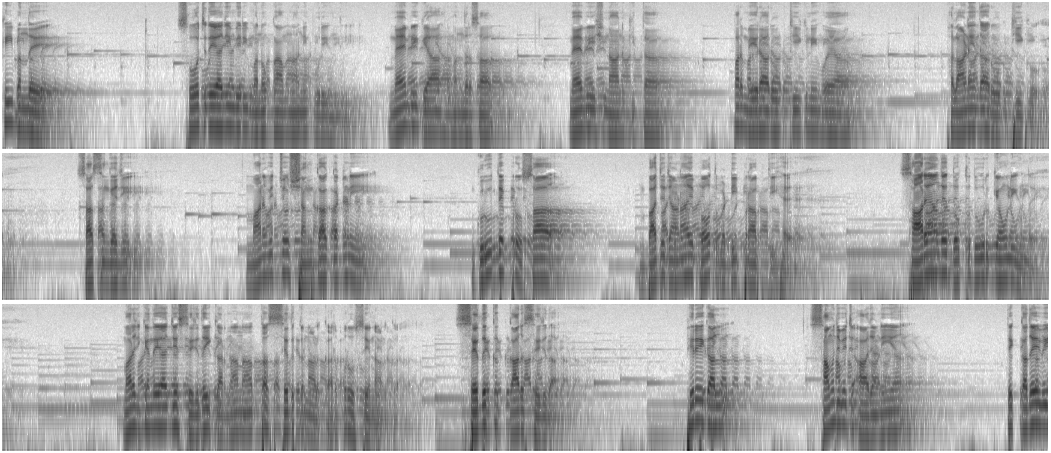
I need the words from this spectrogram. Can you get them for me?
ਕਈ ਬੰਦੇ? ਸੋਚਦੇ ਆ ਜੀ ਮੇਰੀ ਮਨੋ ਕਾਮਨਾ ਨਹੀਂ ਪੂਰੀ ਹੁੰਦੀ। ਮੈਂ ਵੀ ਗਿਆ ਹਰਮੰਦਰ ਸਾਹਿਬ। ਮੈਂ ਵੀ ਇਸ਼ਨਾਨ ਕੀਤਾ। ਪਰ ਮੇਰਾ ਰੋਗ ਠੀਕ ਨਹੀਂ ਹੋਇਆ। ਫਲਾਣੇ ਦਾ ਰੋਗ ਠੀਕ ਹੋ ਗਿਆ। ਸਤ ਸੰਗਤ ਜੀ, ਮਨ ਵਿੱਚੋਂ ਸ਼ੰਕਾ ਕੱਢਣੀ, ਗੁਰੂ ਤੇ ਭਰੋਸਾ ਵੱਜ ਜਾਣਾ ਇਹ ਬਹੁਤ ਵੱਡੀ ਪ੍ਰਾਪਤੀ ਹੈ। ਸਾਰਿਆਂ ਦੇ ਦੁੱਖ ਦੂਰ ਕਿਉਂ ਨਹੀਂ ਹੁੰਦੇ? ਮਹਾਰਾਜ ਕਹਿੰਦੇ ਆ ਜੇ ਸਿਜਦਾ ਹੀ ਕਰਨਾ ਨਾ ਤਾਂ ਸਿਦਕ ਨਾਲ ਕਰ ਭਰੋਸੇ ਨਾਲ ਕਰ। ਸਿਦਕ ਕਰ ਸਿਜਦਾ ਫਿਰ ਇਹ ਗੱਲ ਸਮਝ ਵਿੱਚ ਆ ਜਾਣੀ ਆ। ਤੇ ਕਦੇ ਵੀ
